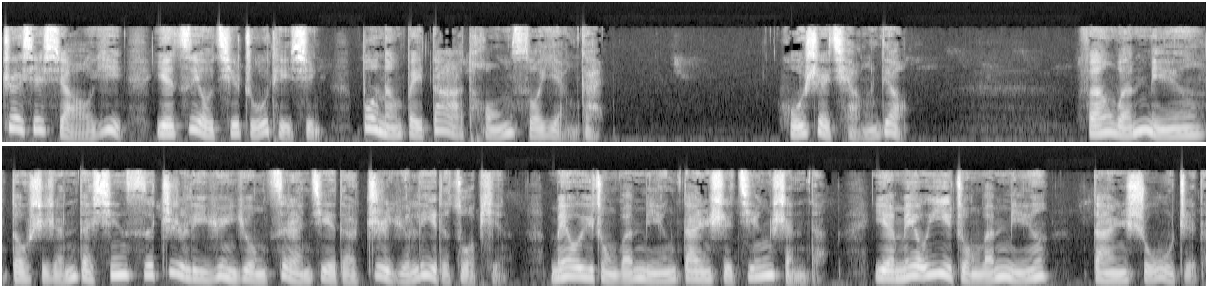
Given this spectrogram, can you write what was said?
这些小异也自有其主体性，不能被大同所掩盖。胡适强调。凡文明都是人的心思智力运用自然界的智与力的作品，没有一种文明单是精神的，也没有一种文明单是物质的。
